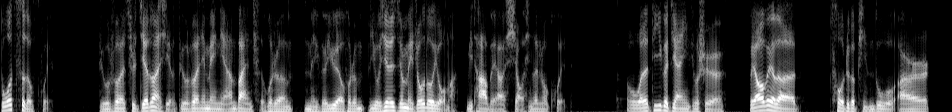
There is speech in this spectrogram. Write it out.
多次的会，比如说是阶段性的，比如说你每年办一次，或者每个月，或者有些就每周都有嘛，Meetup 啊，小型的这种会，我的第一个建议就是不要为了凑这个频度而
